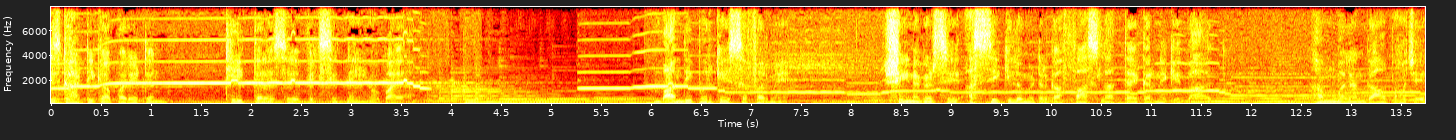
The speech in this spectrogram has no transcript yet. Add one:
इस घाटी का पर्यटन ठीक तरह से विकसित नहीं हो पाया। बांदीपुर के सफ़र में श्रीनगर से 80 किलोमीटर का फासला तय करने के बाद हम मलंग गाँव पहुँचे,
